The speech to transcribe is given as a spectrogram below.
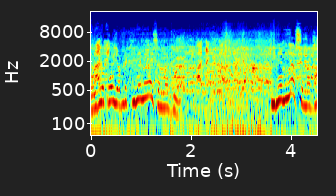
ওগুলো কই আপনি কিনে নিয়ে আসছেন নাকি। কিনে নিয়ে আসছেন নাকি?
